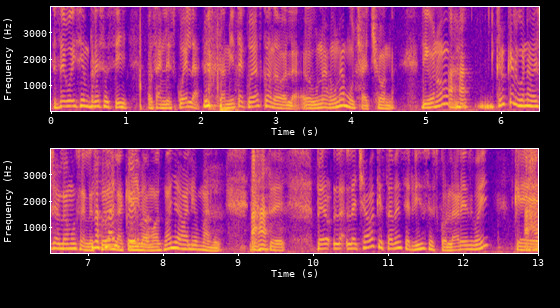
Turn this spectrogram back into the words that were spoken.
este güey siempre es así. O sea, en la escuela. También te acuerdas cuando la- una, una muchachona. Digo, no, Ajá. creo que alguna vez ya hablamos en la escuela en la que íbamos, ¿no? Ya valió mal. Ajá. Este, pero la, la chava que estaba en servicios escolares, güey, que Ajá.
